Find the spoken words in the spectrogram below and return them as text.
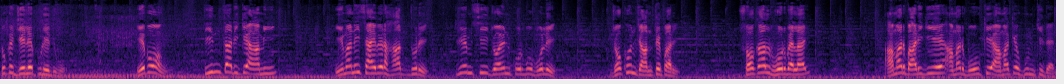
তোকে জেলে পুড়ে দেব। এবং তিন তারিখে আমি ইমানি সাহেবের হাত ধরে টিএমসি জয়েন করব বলে যখন জানতে পারি, সকাল ভোরবেলায় আমার বাড়ি গিয়ে আমার বউকে আমাকে হুমকি দেন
